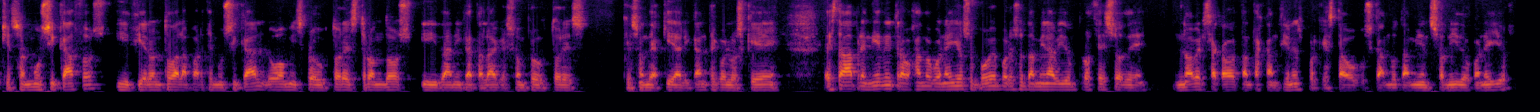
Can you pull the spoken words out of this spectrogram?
que son musicazos hicieron toda la parte musical. Luego mis productores Trondos y Dani Catalá, que son productores que son de aquí de Alicante, con los que he estado aprendiendo y trabajando con ellos. Supongo que por eso también ha habido un proceso de no haber sacado tantas canciones, porque he estado buscando también sonido con ellos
